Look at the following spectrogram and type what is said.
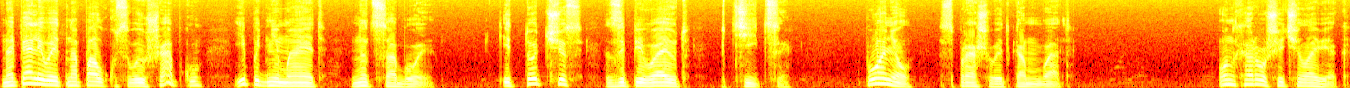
напяливает на палку свою шапку и поднимает над собой. И тотчас запевают птицы. «Понял?» — спрашивает комбат. Он хороший человек.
